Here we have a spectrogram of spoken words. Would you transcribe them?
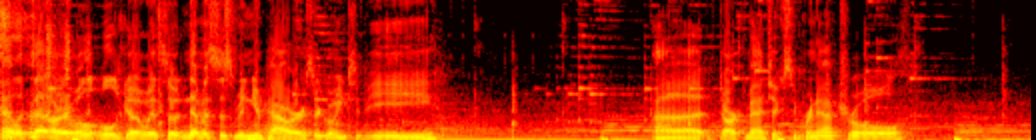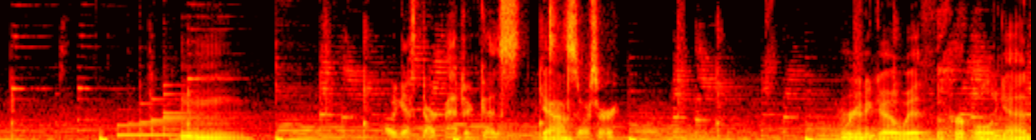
Yeah, I like that. All right, we'll we'll go with so Nemesis minion powers are going to be uh, dark magic, supernatural. Hmm. I would guess dark magic because Yeah. it's the sorcerer. We're gonna go with the purple again.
